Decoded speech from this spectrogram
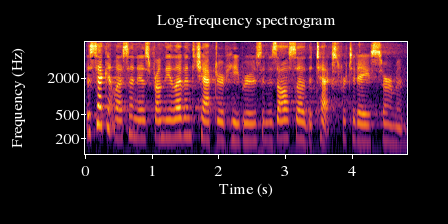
The second lesson is from the 11th chapter of Hebrews and is also the text for today's sermon.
